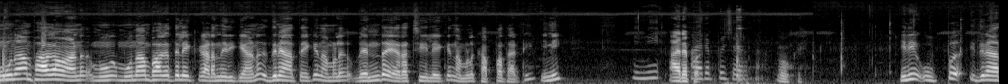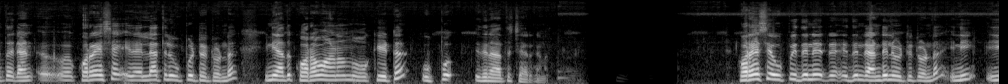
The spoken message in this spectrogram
മൂന്നാം ഭാഗമാണ് മൂന്നാം ഭാഗത്തിലേക്ക് കടന്നിരിക്കുകയാണ്. ഇതിനകത്തേക്ക് നമ്മൾ വെന്ത ഇറച്ചിയിലേക്ക് നമ്മൾ കപ്പ തട്ടി. ഇനി അരപ്പ്. ഓക്കെ. ഇനി ഉപ്പ് ഇതിനകത്ത് രണ്ട് കുറേശ്ശെ ഇതെല്ലാത്തിലും ഉപ്പ് ഇട്ടിട്ടുണ്ട്. ഇനി അത് കുറവാണോ എന്ന് നോക്കിയിട്ട് ഉപ്പ് ഇതിനകത്ത് ചേർക്കണം. കുറേശ്ശെ ഉപ്പ് ഇതിന് ഇതിന് രണ്ടിനും ഇട്ടിട്ടുണ്ട്. ഇനി ഈ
